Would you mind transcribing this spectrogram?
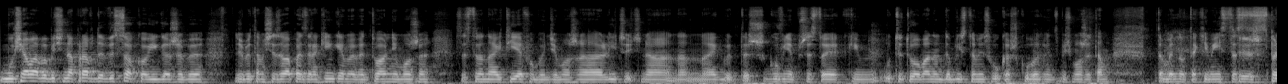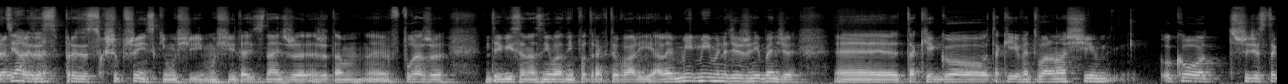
musiałaby być naprawdę wysoko Iga, żeby, żeby tam się załapać z rankingiem, ewentualnie może ze strony ITF-u będzie można liczyć na, na, na jakby też głównie przez to, jakim utytułowanym deblistą jest Łukasz Kubot, więc być może tam, tam będą takie miejsca specjalne. Prezes, prezes Skrzypszyński musi, musi dać znać, że, że tam e, w Pucharze Davisa nas nieładnie potraktowali, ale miejmy nadzieję, że nie będzie e, takiego, takiej ewentualności około 30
